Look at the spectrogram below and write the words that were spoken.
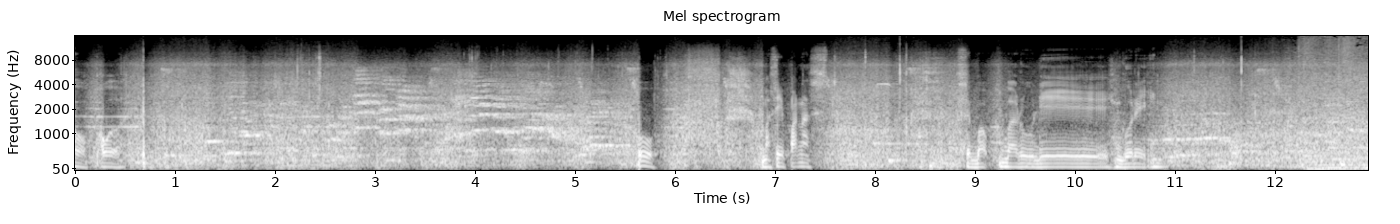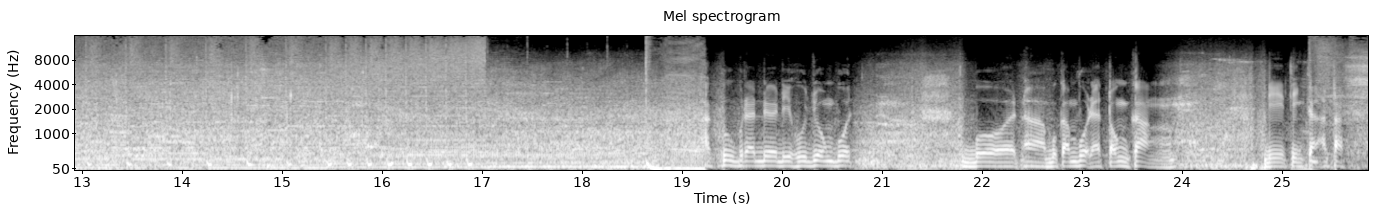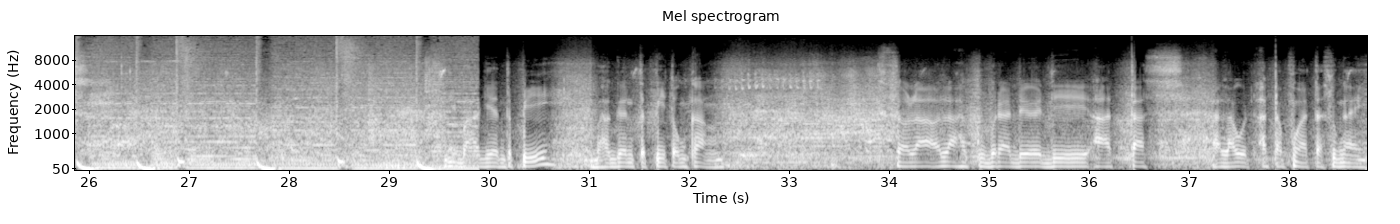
Oh, power. Oh, masih panas. Sebab baru digoreng. Aku berada di hujung bot bot uh, bukan bot ya tongkang di tingkat atas. Ini bahagian tepi, bahagian tepi tongkang seolah-olah aku berada di atas eh, laut ataupun atas sungai.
